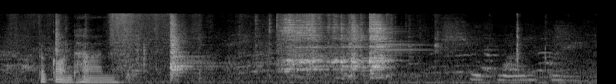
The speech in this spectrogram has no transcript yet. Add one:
ำตะก่อนทานชุบน้ำ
